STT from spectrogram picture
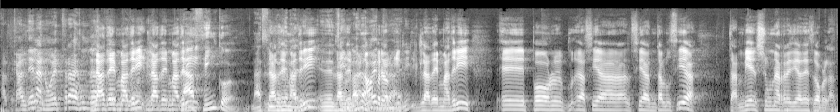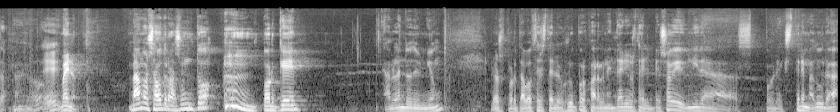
Alcalde, la nuestra es una. La de Madrid, la de Madrid. La A5. La, A5 La de Madrid, la de, la no, de pero Madrid. y la de Madrid eh, por hacia, hacia Andalucía también es una redia desdoblada. ¿eh? Bueno, vamos a otro asunto, porque, hablando de unión, los portavoces de los grupos parlamentarios del PSOE Unidas por Extremadura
